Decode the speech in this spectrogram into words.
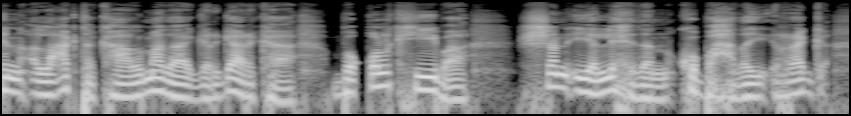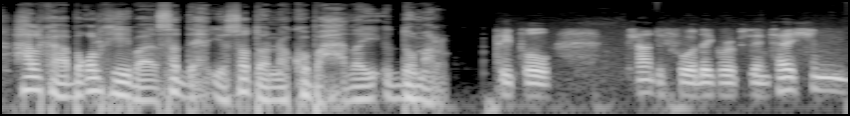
in lacagta kaalmada gargaarka boqolkiiba shan iyo lixdan ku baxday rag halka boqolkiiba saddex iyo soddonna ku baxday dumar can't afford legal representation,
